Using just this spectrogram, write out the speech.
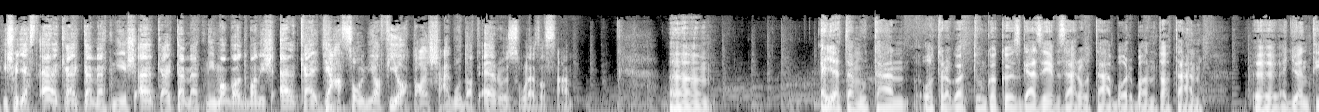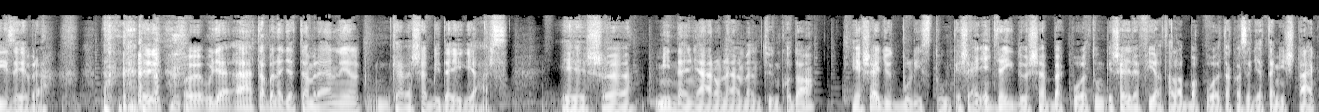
És hogy ezt el kell temetni, és el kell temetni magadban, és el kell gyászolni a fiatalságodat. Erről szól ez a szám. Um, egyetem után ott ragadtunk a közgáz évzáró táborban Tatán egy olyan tíz évre. Ugye általában egyetemre ennél kevesebb ideig jársz és minden nyáron elmentünk oda, és együtt bulisztunk, és egyre idősebbek voltunk, és egyre fiatalabbak voltak az egyetemisták,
